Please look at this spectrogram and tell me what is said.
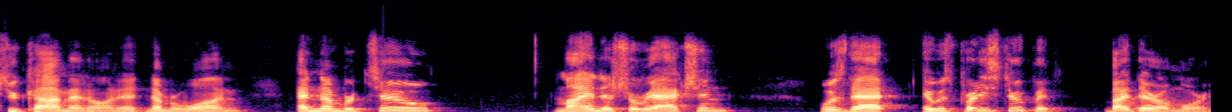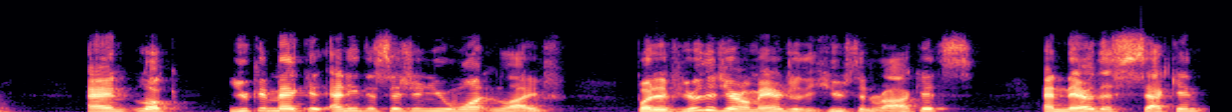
to comment on it? Number one. And number two, my initial reaction was that it was pretty stupid by Daryl Morey. And look, you can make it any decision you want in life, but if you're the general manager of the Houston Rockets and they're the second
